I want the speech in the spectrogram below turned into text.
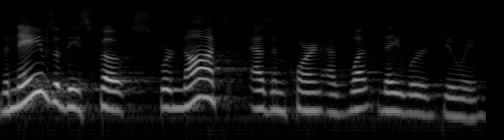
The names of these folks were not as important as what they were doing.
